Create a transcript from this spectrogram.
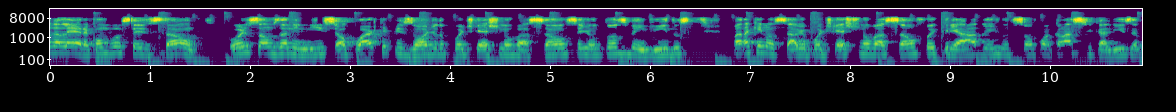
galera, como vocês estão? Hoje estamos dando início ao quarto episódio do podcast Inovação. Sejam todos bem-vindos. Para quem não sabe, o podcast Inovação foi criado em junção com a Classificaliza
